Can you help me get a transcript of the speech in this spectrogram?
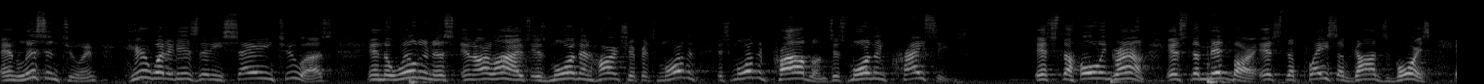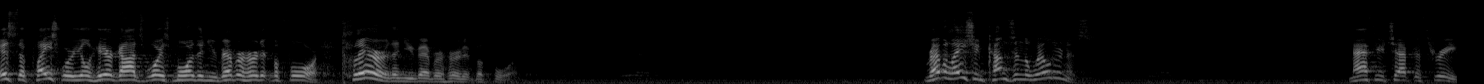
and listen to Him, hear what it is that He's saying to us. In the wilderness in our lives is more than hardship. It's more than, it's more than problems. It's more than crises. It's the holy ground. It's the midbar. It's the place of God's voice. It's the place where you'll hear God's voice more than you've ever heard it before, clearer than you've ever heard it before. Revelation comes in the wilderness. Matthew chapter 3,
